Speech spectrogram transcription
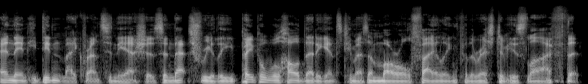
And then he didn't make runs in the Ashes. And that's really, people will hold that against him as a moral failing for the rest of his life. That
